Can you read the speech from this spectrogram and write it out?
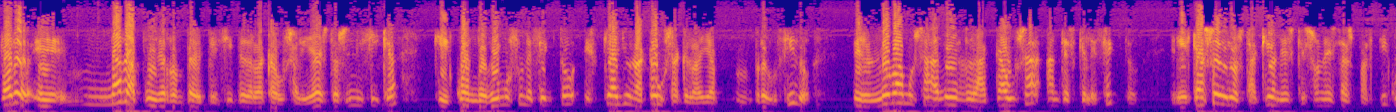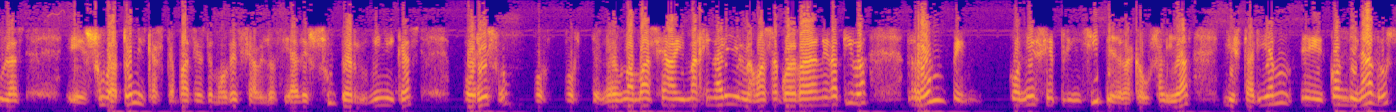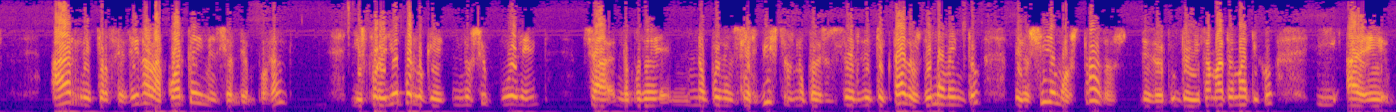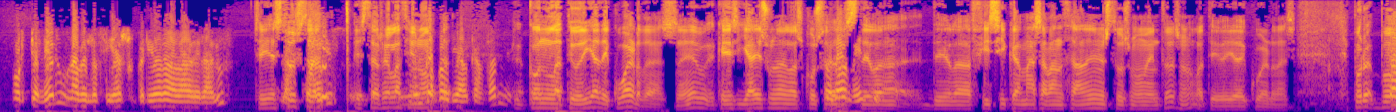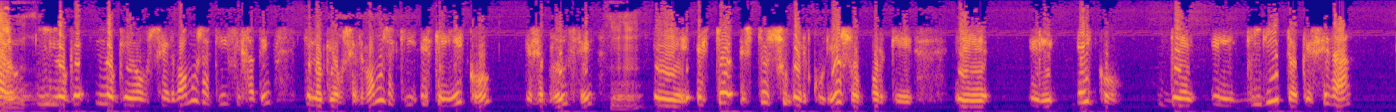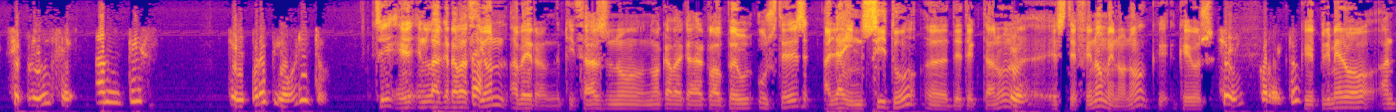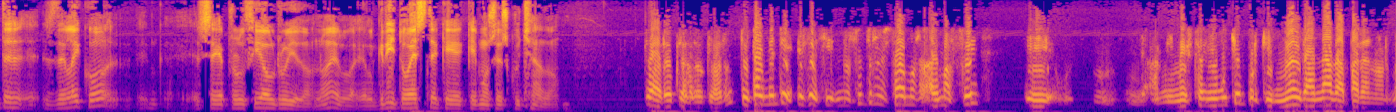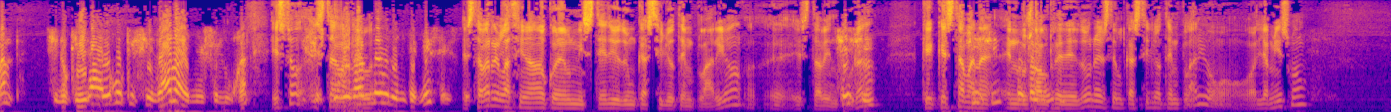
Claro, eh, nada puede romper el principio de la causalidad. Esto significa que cuando vemos un efecto es que hay una causa que lo haya mm, producido, pero no vamos a ver la causa antes que el efecto. En el caso de los taquiones, que son estas partículas eh, subatómicas capaces de moverse a velocidades superlumínicas, por eso, por, por tener una masa imaginaria y una masa cuadrada negativa, rompen con ese principio de la causalidad y estarían eh, condenados a retroceder a la cuarta dimensión temporal. Y es por ello por lo que no se puede, o sea, no, puede, no pueden ser vistos, no pueden ser detectados de momento, pero sí demostrados desde el punto de vista matemático y eh, por tener una velocidad superior a la de la luz. Sí, esto está, relacionado con la teoría de cuerdas, ¿eh? que es- ya es una de las cosas de la, de la física más avanzada en estos momentos, ¿no? la teoría de cuerdas. Por, por- Claro, y lo que, lo que observamos aquí, fíjate, que lo que observamos aquí, este eco que se produce, eh, esto, esto es súper curioso, porque eh, el eco del el grito que se da se produce antes que el propio grito. Sí, eh, en la grabación, a ver, quizás no, no acaba de quedar claro, pero ustedes allá in situ eh, detectaron eh, este fenómeno, ¿no? Que, que os, Sí, correcto. que primero, antes del eco, se producía el ruido, ¿no? El, el grito este que, que hemos escuchado. Claro, claro, claro. Totalmente. Es decir, nosotros estábamos, además fue, eh, a mí me extrañó mucho porque no era nada paranormal, sino que era algo que se daba en ese lugar. Esto Se estaba, dando durante meses. estaba relacionado con el misterio de un castillo templario, eh, esta aventura. Sí, sí. ¿Que, que estaban Sí, en los alrededores del castillo templario o allá mismo?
